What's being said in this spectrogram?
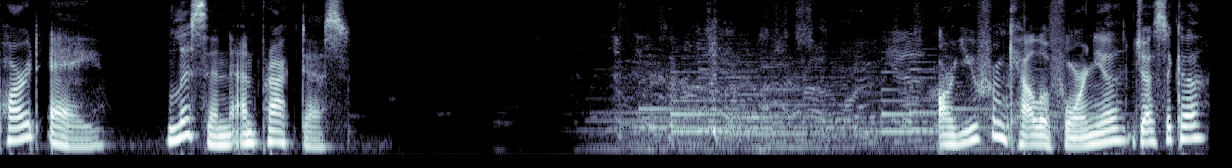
Part A, Listen and Practice. Are you from California, Jessica?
